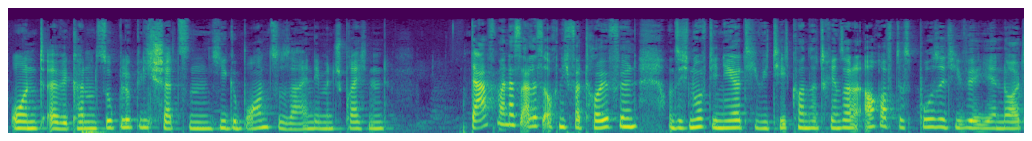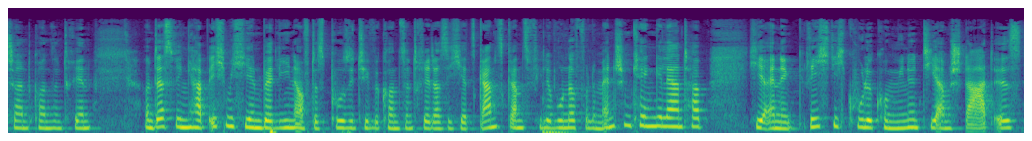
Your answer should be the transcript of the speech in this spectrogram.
und äh, wir können uns so glücklich schätzen, hier geboren zu sein. Dementsprechend darf man das alles auch nicht verteufeln und sich nur auf die Negativität konzentrieren, sondern auch auf das Positive hier in Deutschland konzentrieren. Und deswegen habe ich mich hier in Berlin auf das Positive konzentriert, dass ich jetzt ganz, ganz viele wundervolle Menschen kennengelernt habe, hier eine richtig coole Community am Start ist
